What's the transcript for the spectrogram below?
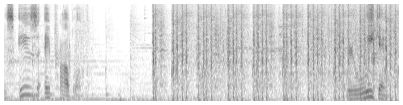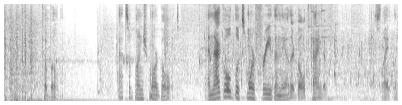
This is a problem. You're leaking. Kaboom. That's a bunch more gold. And that gold looks more free than the other gold, kind of. Slightly.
